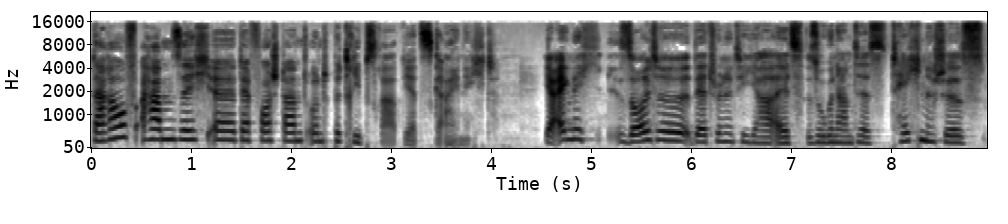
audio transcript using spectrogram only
Darauf haben sich äh, der Vorstand und Betriebsrat jetzt geeinigt. Ja, eigentlich sollte der Trinity ja als sogenanntes technisches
